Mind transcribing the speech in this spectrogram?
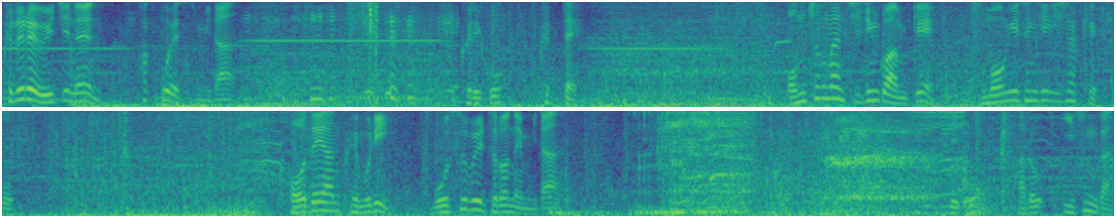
그들의 의지는 확고했습니다. 그리고 그때 엄청난 지진과 함께 구멍이 생기기 시작했고 거대한 괴물이 모습을 드러냅니다. 그리고 바로 이 순간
